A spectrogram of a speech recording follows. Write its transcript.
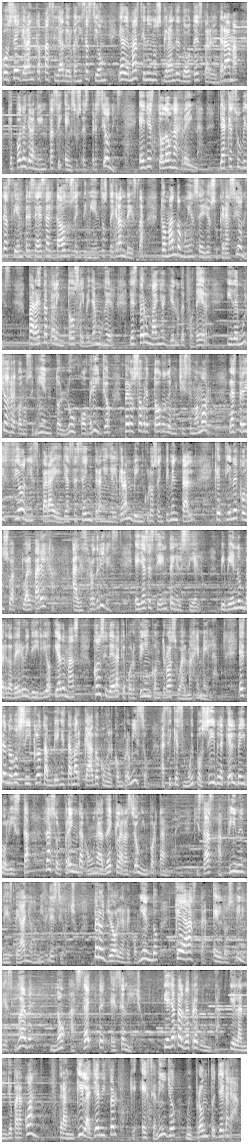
Posee gran capacidad de organización y además tiene unos grandes dotes para el drama que pone gran énfasis en sus expresiones. Ella es toda una reina, ya que su vida siempre se ha exaltado sus sentimientos de grandeza, tomando muy en serio sus creaciones. Para esta talentosa y bella mujer le espera un año lleno de poder y de mucho reconocimiento, lujo, brillo, pero sobre todo de muchísimo amor. Las predicciones para ella se centran en el gran vínculo sentimental que tiene con su actual pareja, Alex Rodríguez. Ella se siente en el cielo, viviendo un verdadero idilio y además considera que por fin encontró a su alma gemela. Este nuevo ciclo también está marcado con el compromiso, así que es muy posible que el beisbolista la sorprenda con una declaración importante quizás a fines de este año 2018. Pero yo les recomiendo que hasta el 2019 no acepte ese anillo. Y ella tal vez pregunta, ¿y el anillo para cuándo? Tranquila Jennifer, que ese anillo muy pronto llegará.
